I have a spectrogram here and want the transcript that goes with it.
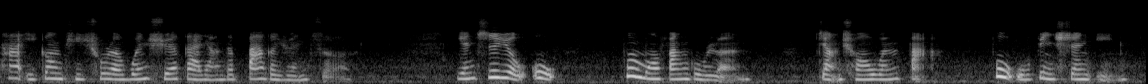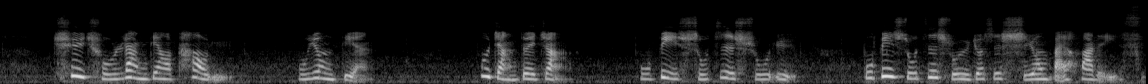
他一共提出了文学改良的八个原则：言之有物，不模仿古人，讲求文法。不无病呻吟，去除烂掉套语，不用点，不讲对仗，不必熟字熟语。不必熟字熟语，就是使用白话的意思。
